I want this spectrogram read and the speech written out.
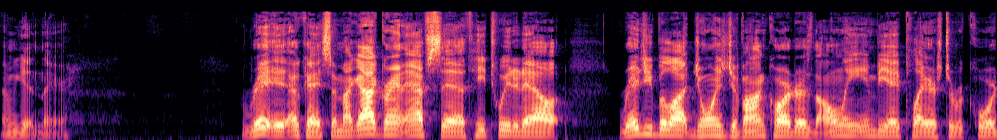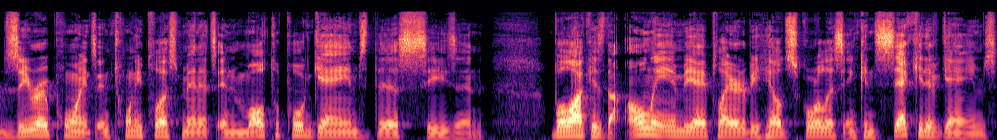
I'm getting there. Re- okay, so my guy Grant Afseth, he tweeted out Reggie Bullock joins Jevon Carter as the only NBA players to record zero points in 20 plus minutes in multiple games this season. Bullock is the only NBA player to be held scoreless in consecutive games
